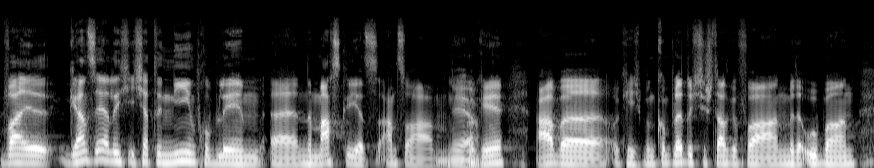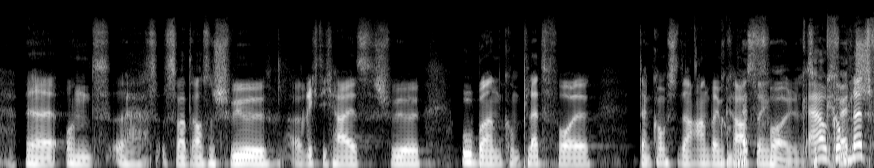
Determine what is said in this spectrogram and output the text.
weil ganz ehrlich, ich hatte nie ein Problem, äh, eine Maske jetzt anzuhaben. Ja. Okay, aber okay, ich bin komplett durch die Stadt gefahren mit der U-Bahn äh, und äh, es war draußen schwül, richtig heiß, schwül, U-Bahn komplett voll. Dann kommst du da an beim Komplett Casting. voll. So Ja, quetsch- komplett,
